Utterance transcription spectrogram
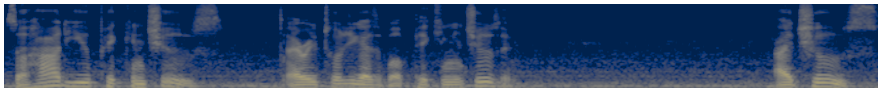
So how do you pick and choose? I already told you guys about picking and choosing. I choose.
